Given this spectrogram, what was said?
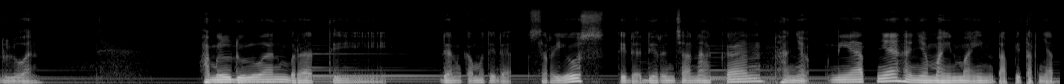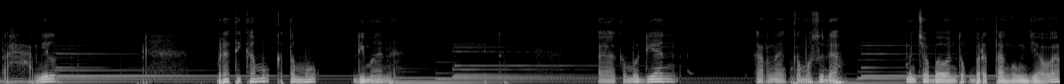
duluan. Hamil duluan berarti dan kamu tidak serius, tidak direncanakan, hanya niatnya hanya main-main tapi ternyata hamil, berarti kamu ketemu di mana? Gitu. Uh, kemudian karena kamu sudah mencoba untuk bertanggung jawab,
